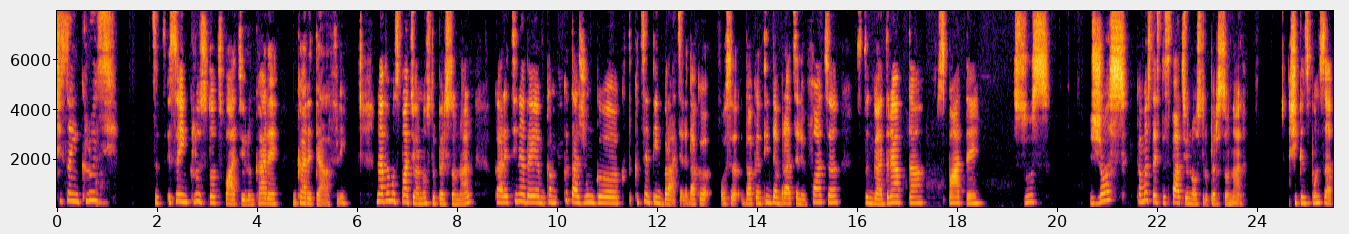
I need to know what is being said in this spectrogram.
și să incluzi, să, să incluzi tot spațiul în care, în care te afli. Noi avem un spațiu al nostru personal care ține de cam cât ajung, cât, cât se întind brațele. Dacă, o să, dacă întindem brațele în față, stânga-dreapta, spate, sus, jos, cam asta este spațiul nostru personal. Și când spun să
